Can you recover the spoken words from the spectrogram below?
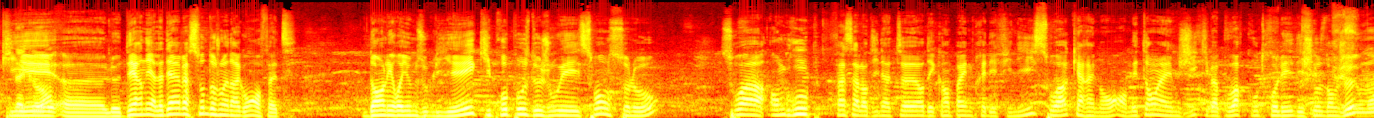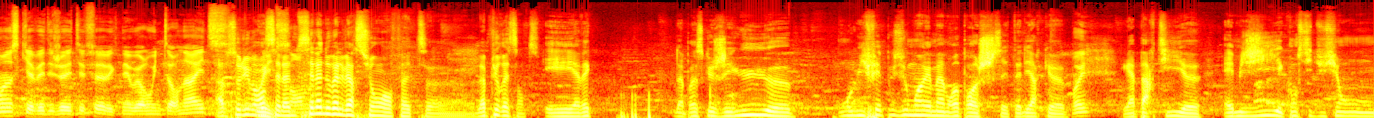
qui est euh, le dernier, la dernière version de Donjons et Dragons en fait, dans les Royaumes oubliés, qui propose de jouer soit en solo, soit en groupe face à l'ordinateur, des campagnes prédéfinies, soit carrément en mettant un MJ qui va pouvoir contrôler des choses dans le plus jeu. ou moins ce qui avait déjà été fait avec Neverwinter Nights. Absolument, Oui. c'est la, Semble. c'est la nouvelle version en fait, euh, la plus récente. Et avec, d'après ce que j'ai lu, euh, on lui fait plus ou moins les mêmes reproches. C'est-à-dire que Oui. la partie euh, MJ et constitution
